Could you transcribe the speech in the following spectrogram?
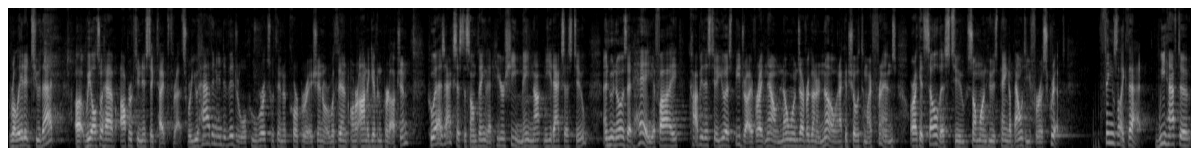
related to that, uh, we also have opportunistic type threats, where you have an individual who works within a corporation or within or on a given production who has access to something that he or she may not need access to, and who knows that, hey, if I copy this to a USB drive right now, no one's ever going to know, and I could show it to my friends, or I could sell this to someone who's paying a bounty for a script. Things like that. We have to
